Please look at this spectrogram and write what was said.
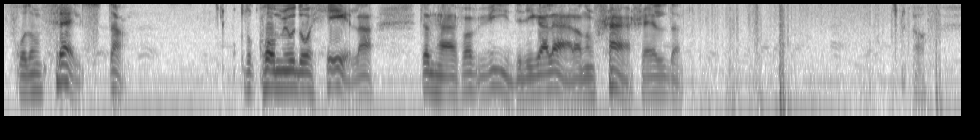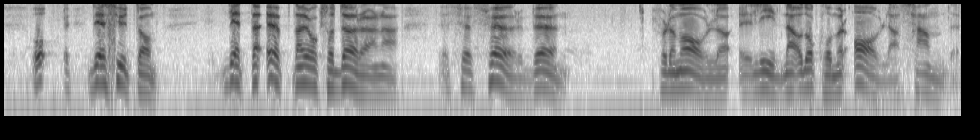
få dem frälsta. Och då kommer ju då hela den här vidriga läran om skärselden. Och dessutom, detta öppnar ju också dörrarna för förbön för de avlidna och då kommer avlatshandel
